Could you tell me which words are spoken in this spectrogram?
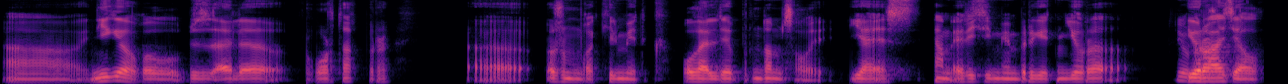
ә, неге ол біз әлі ортақ бір ә, ұжымға келмедік? Ол әлде бұрында мысалы еаэс яғни ресеймен бірігетін еуро еуразиялық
